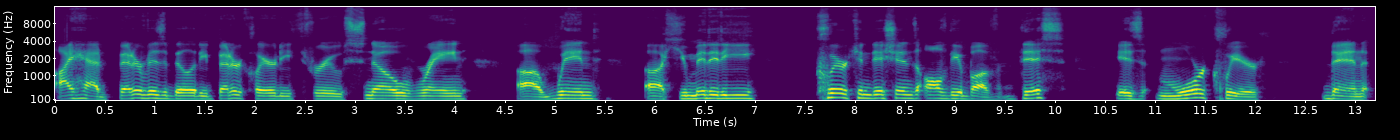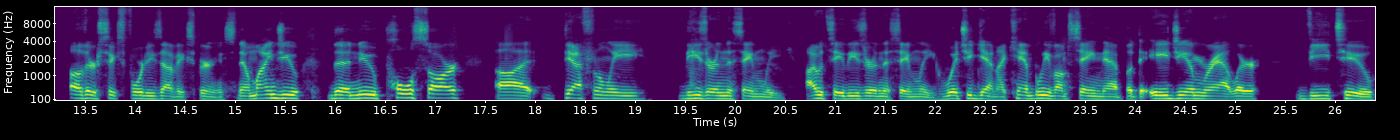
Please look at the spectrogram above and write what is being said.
I had better visibility, better clarity through snow, rain, uh, wind, uh, humidity, clear conditions, all of the above. This is more clear than other 640s I've experienced. Now, mind you, the new Pulsar, uh, definitely these are in the same league. I would say these are in the same league, which again, I can't believe I'm saying that, but the AGM Rattler V2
